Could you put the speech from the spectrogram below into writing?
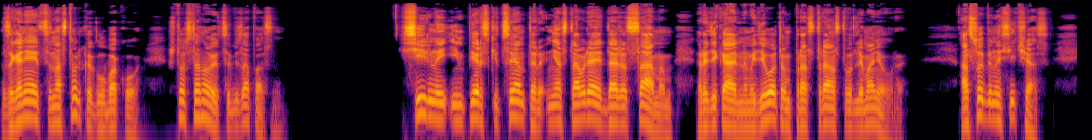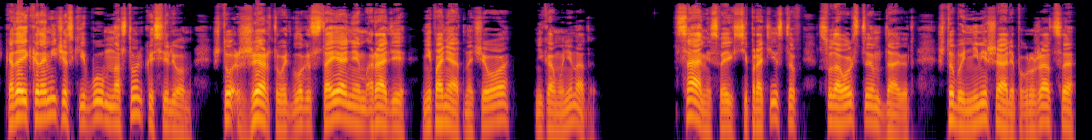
загоняется настолько глубоко, что становится безопасным. Сильный имперский центр не оставляет даже самым радикальным идиотам пространства для маневра. Особенно сейчас, когда экономический бум настолько силен, что жертвовать благосостоянием ради непонятно чего никому не надо. Сами своих сепаратистов с удовольствием давят, чтобы не мешали погружаться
